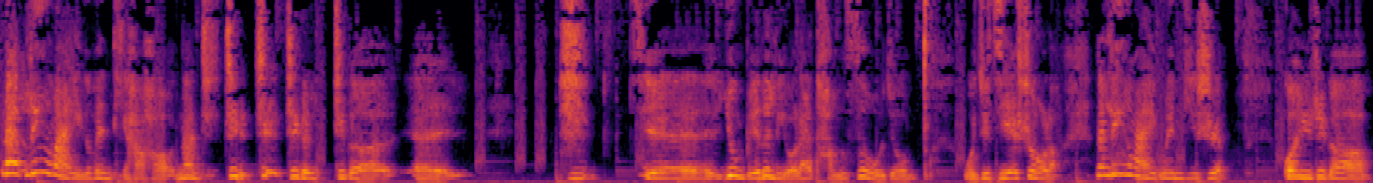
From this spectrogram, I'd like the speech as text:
那另外一个问题，好好，那这这这个这个呃，只呃用别的理由来搪塞，我就我就接受了。那另外一个问题是关于这个，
